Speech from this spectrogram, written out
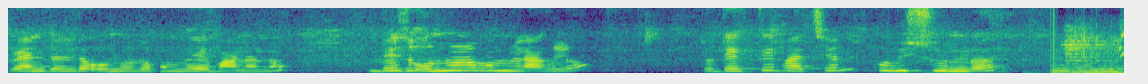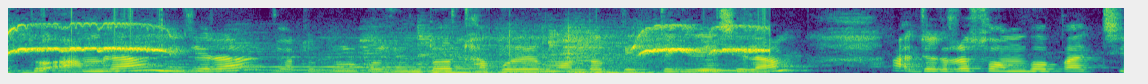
প্যান্ডেলটা অন্যরকমভাবে বানানো। বেশ অন্যরকম লাগল। তো দেখতেই পাচ্ছেন, খুবই সুন্দর। তো আমরা নিজেরা যতদূর পর্যন্ত ঠাকুরের মণ্ডপ দেখতে গিয়েছিলাম, আর যতটা সম্ভব পাচ্ছি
